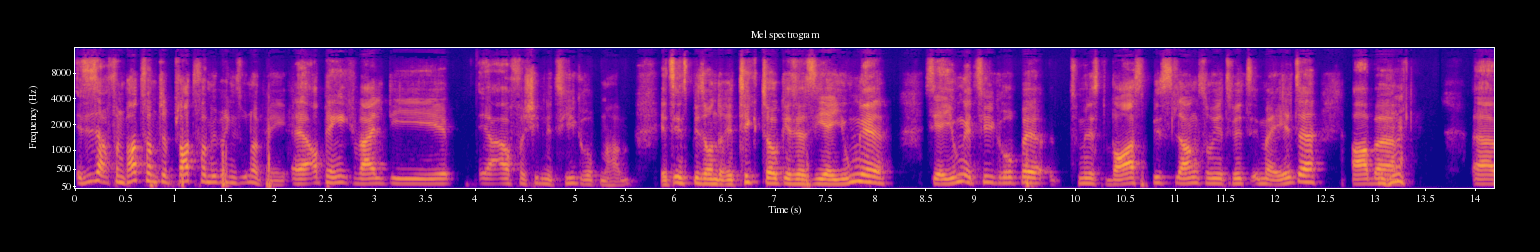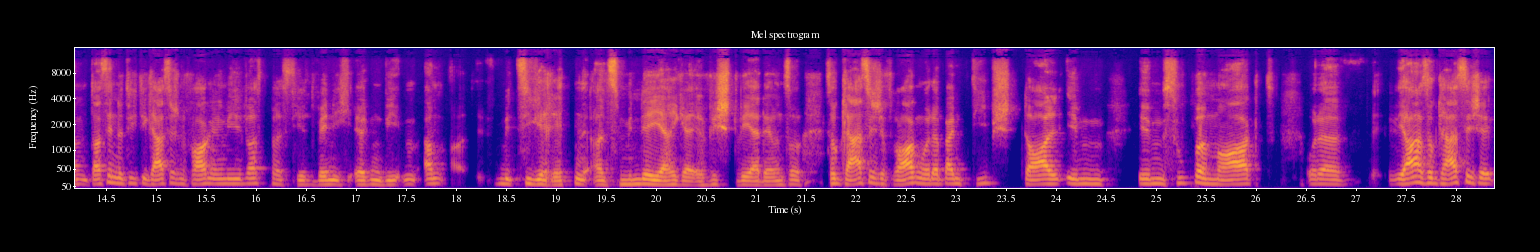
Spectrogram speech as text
es ist auch von Plattform zu Plattform übrigens unabhängig, äh, abhängig, weil die ja auch verschiedene Zielgruppen haben. Jetzt insbesondere TikTok ist ja sehr junge, sehr junge Zielgruppe, zumindest war es bislang so, jetzt wird es immer älter, aber mhm. Ähm, das sind natürlich die klassischen Fragen, irgendwie, was passiert, wenn ich irgendwie ähm, mit Zigaretten als Minderjähriger erwischt werde und so, so klassische Fragen oder beim Diebstahl im, im Supermarkt oder ja, so klassische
